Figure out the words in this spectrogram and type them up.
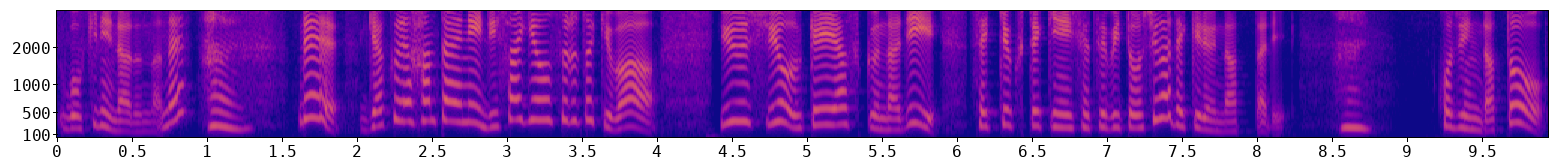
動きになるんだね。はい。で逆に反対に利下げをするときは融資を受けやすくなり積極的に設備投資ができるようになったり。はい。個人だと、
